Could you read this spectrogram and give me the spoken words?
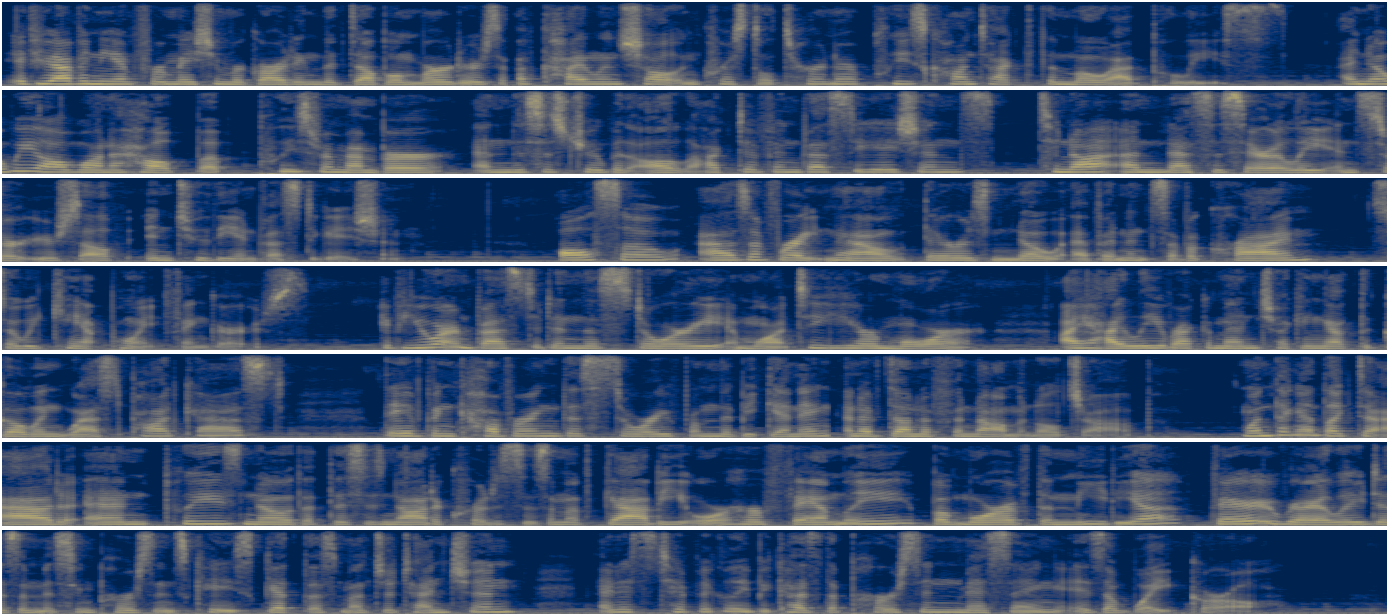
If you have any information regarding the double murders of Kylen Schultz and Crystal Turner, please contact the Moab Police. I know we all want to help, but please remember, and this is true with all active investigations, to not unnecessarily insert yourself into the investigation. Also, as of right now, there is no evidence of a crime, so we can't point fingers. If you are invested in this story and want to hear more, I highly recommend checking out the Going West podcast they have been covering this story from the beginning and have done a phenomenal job. One thing I'd like to add, and please know that this is not a criticism of Gabby or her family, but more of the media. Very rarely does a missing persons case get this much attention, and it's typically because the person missing is a white girl.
